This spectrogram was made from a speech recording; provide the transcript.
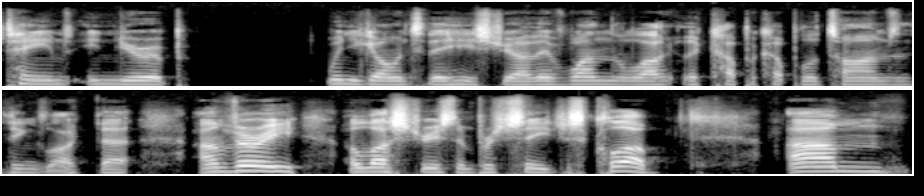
teams in Europe when you go into their history. Uh, they've won the, the cup a couple of times and things like that. Um, very illustrious and prestigious club. Um,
